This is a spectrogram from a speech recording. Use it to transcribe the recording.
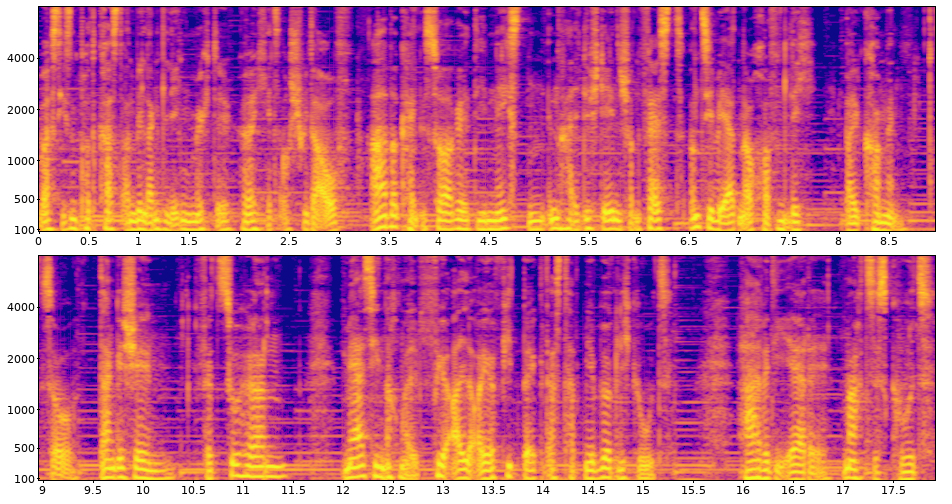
was diesen Podcast anbelangt, legen möchte, höre ich jetzt auch schon wieder auf. Aber keine Sorge, die nächsten Inhalte stehen schon fest und sie werden auch hoffentlich bald kommen. So, Dankeschön fürs Zuhören. Merci nochmal für all euer Feedback, das tat mir wirklich gut. Habe die Ehre, macht's es gut.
